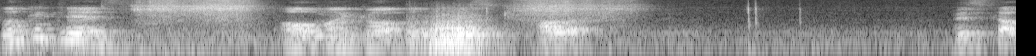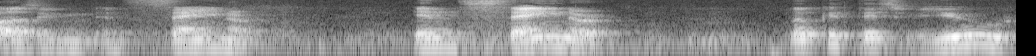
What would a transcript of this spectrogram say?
Look at this. Oh my god, look at this color. This color is even insaner. Insaner. Look at this view.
